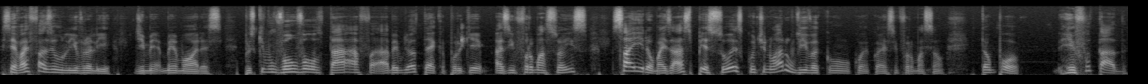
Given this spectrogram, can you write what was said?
Você vai fazer um livro ali de me- memórias. Por isso que vão voltar à biblioteca, porque as informações saíram, mas as pessoas continuaram vivas com, com, com essa informação. Então, pô, refutado.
